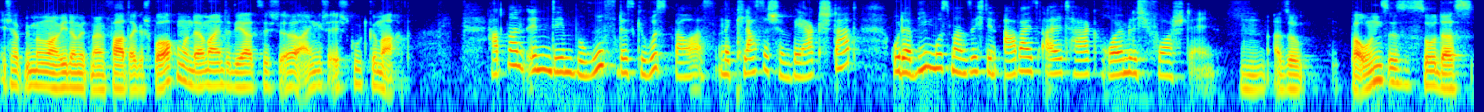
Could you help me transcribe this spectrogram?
ich habe immer mal wieder mit meinem Vater gesprochen und er meinte, die hat sich äh, eigentlich echt gut gemacht. Hat man in dem Beruf des Gerüstbauers eine klassische Werkstatt oder wie muss man sich den Arbeitsalltag räumlich vorstellen? Mhm, also bei uns ist es so, dass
